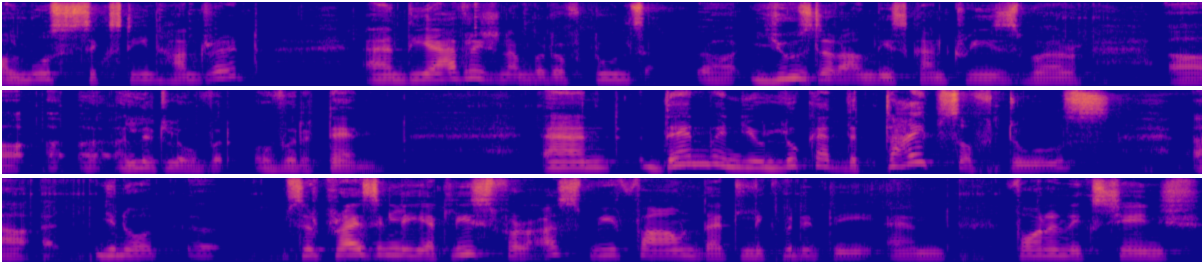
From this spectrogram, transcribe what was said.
almost 1,600, and the average number of tools used around these countries were uh, a, a, little over, over a 10. And then when you look at the types of tools, uh, you know, uh, surprisingly, at least for us, we found that liquidity and foreign exchange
